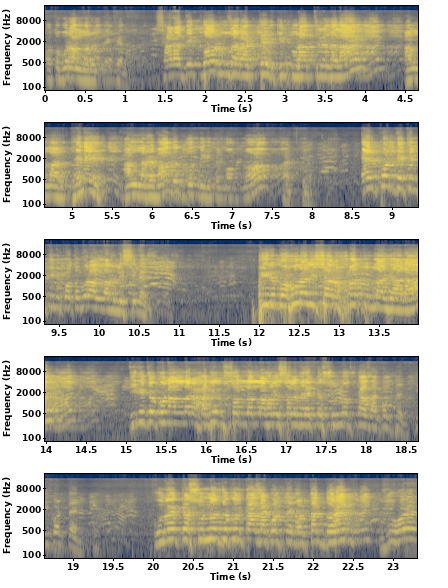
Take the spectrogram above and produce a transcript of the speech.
কত বড় আল্লাহর দেখেন। সারা দিন ভর রোজা রাখতেন কিন্তু রাত্রের বেলায় আল্লাহর ধ্যানে, আল্লাহর ইবাদত বন্দেগীতে মগ্ন থাকতেন এরপর দেখেন তিনি কত বড় আল্লাহর ওলি ছিলেন। পীর মহুর আলী শাহ রহমাতুল্লাহ আলাই তিনি যখন আল্লাহর হাবিব আলাইহি সাল্লামের একটা সুন্নত কাজা করতেন, কি করতেন? কোন একটা সুন্নত যখন কাজা করতেন, অর্থাৎ ধরেন জোহরের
